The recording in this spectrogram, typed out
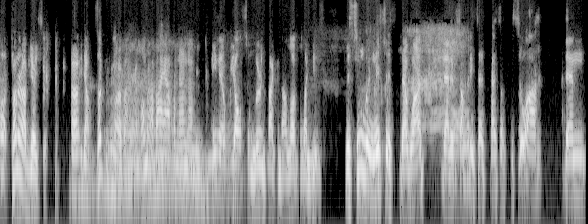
Oh, Toner Rab Yosef. Uh, no, we also learn talking about law like this. The Sula Nissis that what? That if somebody says Pesach Pesuach, then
